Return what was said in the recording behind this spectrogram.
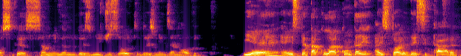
Oscar, se eu não me engano, em 2018, 2019. E é, é espetacular. Conta a história desse cara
